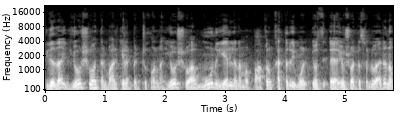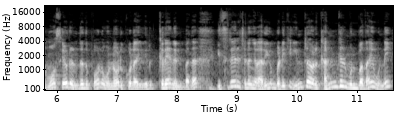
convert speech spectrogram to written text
இதுதான் யோசுவா தன் வாழ்க்கையில் பெற்றுக்கொண்டான். யோசுவா மூணு ஏழில் நம்ம பார்க்குறோம். கர்த்தர் யோசி- யோசுவாட்ட சொல்லுவார் நான் மோசையோடு இருந்தது போல உன்னோடு கூட இருக்கிறேன் என்பதை இஸ்ரேல் ஜனங்கள் அறியும்படிக்கு இன்று அவர் கண்கள் முன்பதாய் உன்னை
